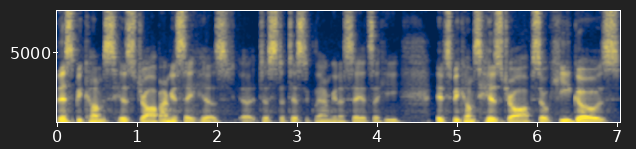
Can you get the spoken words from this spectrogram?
this becomes his job. I'm going to say his, uh, just statistically, I'm going to say it's a he. It becomes his job. So he goes,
